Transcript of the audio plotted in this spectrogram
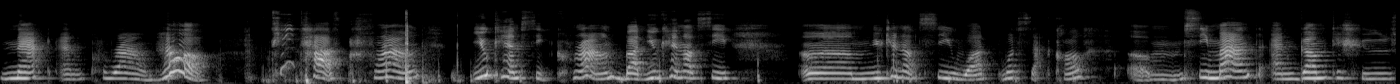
neck, and crown. Huh? Teeth have crown. You can see crown, but you cannot see. Um, you cannot see what what's that called? Um, cement and gum tissues.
